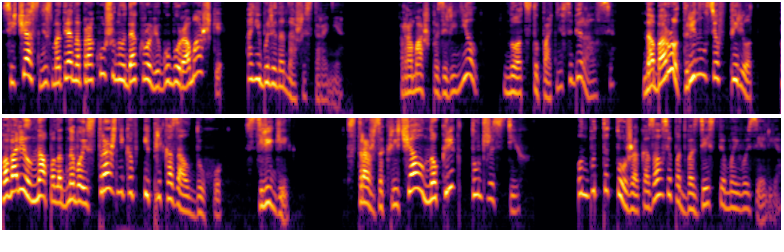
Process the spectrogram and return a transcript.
Сейчас, несмотря на прокушенную до крови губу Ромашки, они были на нашей стороне. Ромаш позеленел, но отступать не собирался. Наоборот, ринулся вперед, повалил на пол одного из стражников и приказал духу «Стереги!». Страж закричал, но крик тут же стих. Он будто тоже оказался под воздействием моего зелья.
